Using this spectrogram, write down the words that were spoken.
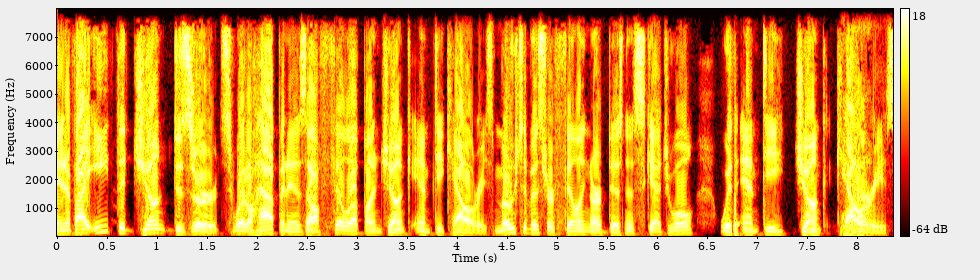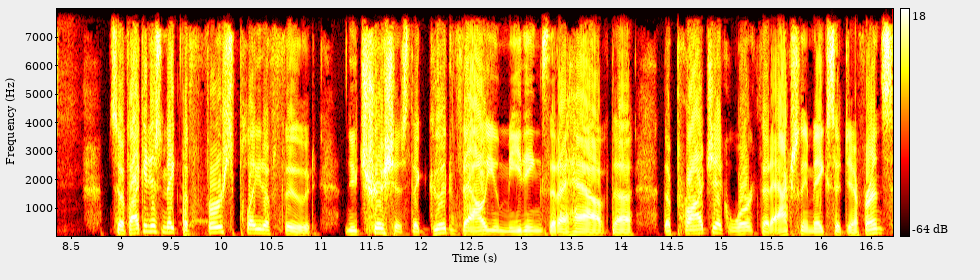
And if I eat the junk desserts, what'll happen is I'll fill up on junk empty calories. Most of us are filling our business schedule with empty junk calories. Yeah. So if I can just make the first plate of food nutritious, the good value meetings that I have, the the project work that actually makes a difference,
